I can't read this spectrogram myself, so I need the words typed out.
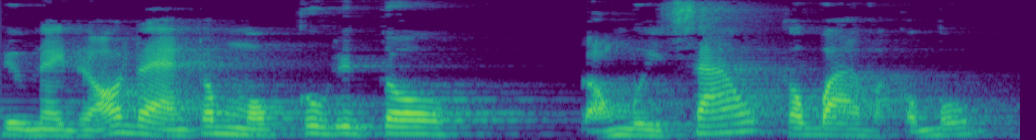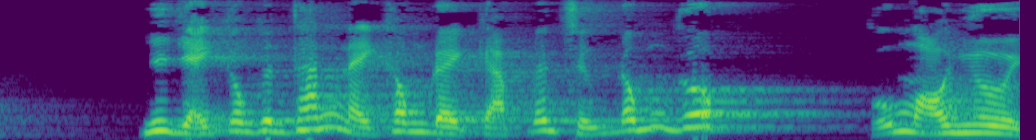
điều này rõ ràng trong một Corinto đoạn 16 câu 3 và câu 4. Như vậy, câu Kinh Thánh này không đề cập đến sự đóng góp của mọi người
